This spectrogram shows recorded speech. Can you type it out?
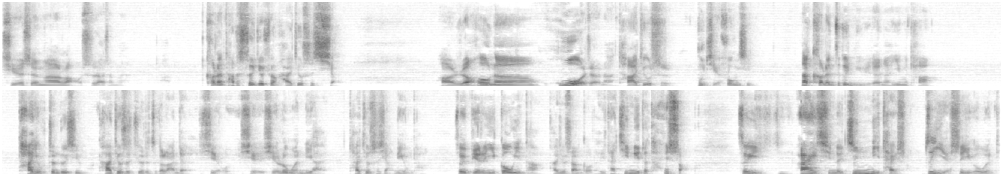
学生啊、老师啊什么，可能他的社交圈还就是小，啊，然后呢，或者呢，他就是不解风情。那可能这个女的呢，因为她。他有针对性，他就是觉得这个男的写写写论文厉害，他就是想利用他，所以别人一勾引他，他就上钩了。因为他经历的太少，所以爱情的经历太少，这也是一个问题。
